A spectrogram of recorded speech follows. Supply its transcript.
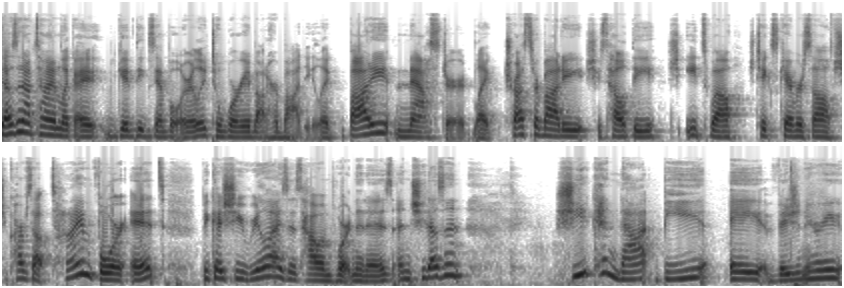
doesn't have time, like I gave the example earlier, to worry about her body. Like, body mastered, like, trust her body. She's healthy. She eats well. She takes care of herself. She carves out time for it because she realizes how important it is. And she doesn't, she cannot be a visionary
